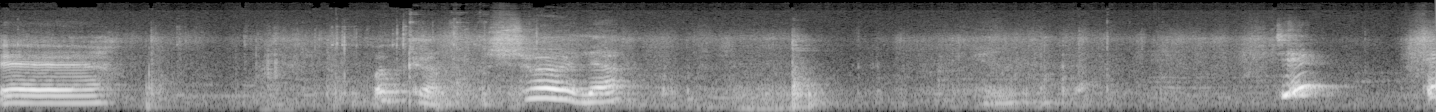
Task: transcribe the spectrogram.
Ee, bakın şöyle Ce, e,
